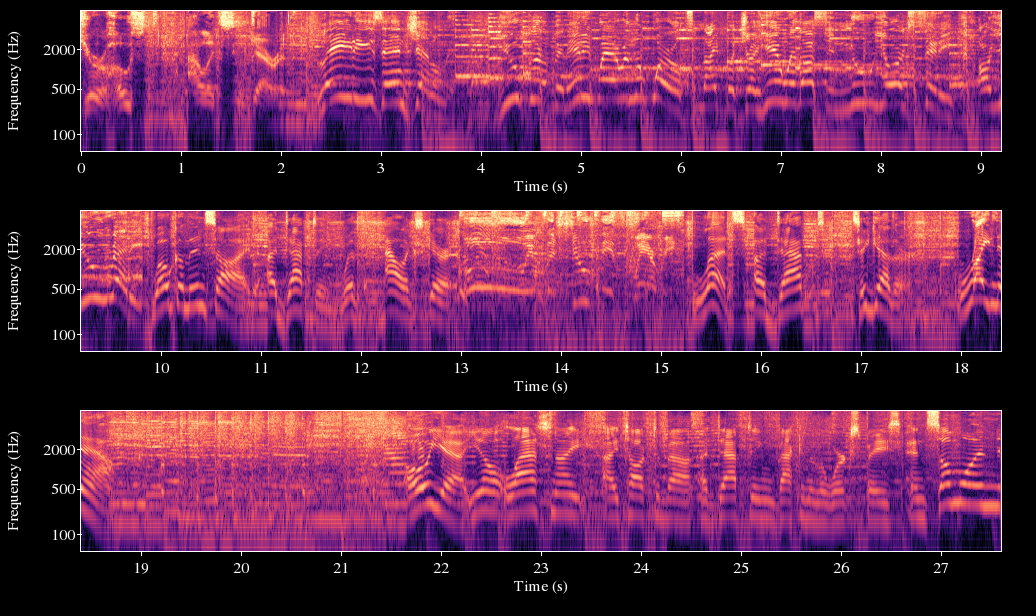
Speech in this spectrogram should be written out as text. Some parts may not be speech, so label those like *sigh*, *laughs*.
Here's your host, Alex Garrett. Ladies and gentlemen, you could have been anywhere in the world tonight, but you're here with us in New York City. Are you ready? Welcome inside Adapting with Alex Garrett. Oh, if the shoe fits, wear it. Let's adapt together right now. Oh, yeah. You know, last night I talked about adapting back into the workspace, and someone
